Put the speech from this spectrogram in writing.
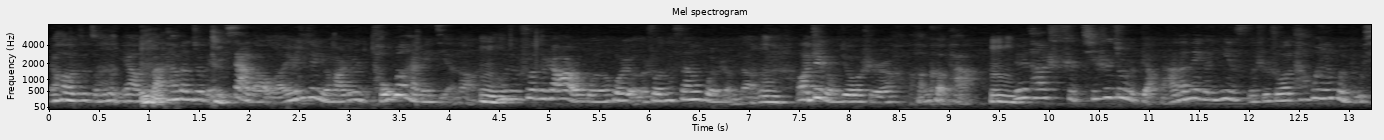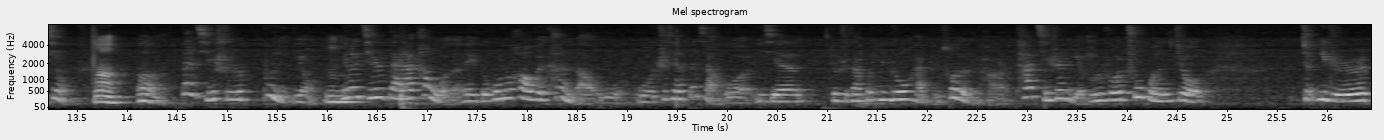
然后就怎么怎么样，就把他们就给吓到了，因为这些女孩儿就是头婚还没结呢，然后就说她是二婚，或者有的说她三婚什么的，嗯。哦，这种就是很可怕，嗯。因为她是其实就是表达的那个意思是说她婚姻会不幸，啊嗯，但其实不一定，嗯因为其实大家看我的那个公众号会看到，我我之前分享过一些就是在婚姻中还不错的女孩儿，她其实也不是说初婚就就一直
